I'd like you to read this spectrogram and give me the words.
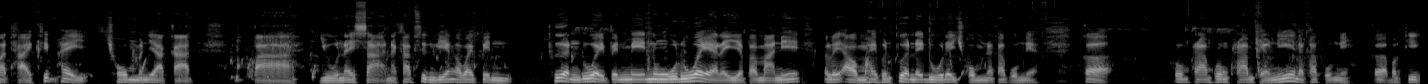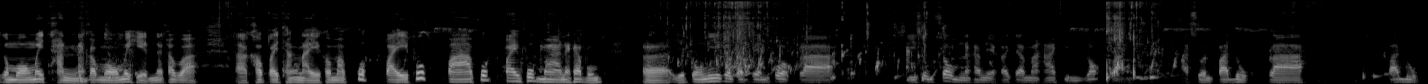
มาถ่ายคลิปให้ชมบรรยากาศป่าอยู่ในสระนะครับ ซึ่งเลี้ยงเอาไว้เป็นเพื่อนด้วยเป็นเมนูด้วยอะไรอย่างประมาณนี้ ก็เลยเอามาให้เพื่อนๆได้ดูได้ชมนะครับ ผมเนี่ยก็โครมครามโครมครามแถวนี้นะครับ ผมนี่ ก็บางทีก็มองไม่ทันนะครับมองไม่เห็นนะครับว่าเขาไปทางไหนเขามาพุบไปพุบปลาพุบไปพุบมานะครับ ผมอยู่ตรงนี้ก็จะเป็นพวกปลาสีส้มๆนะครับเนี่ยเขาจะมาหากินเลาะกว่างอ่าส่วนปลาดุกปลาปลาดุก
